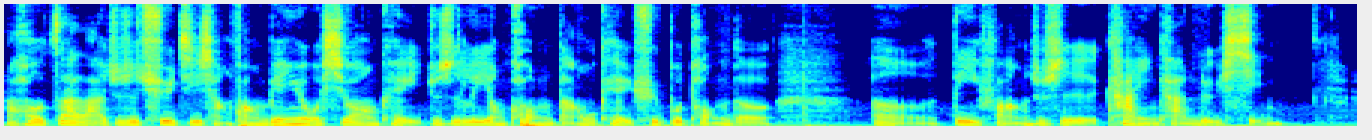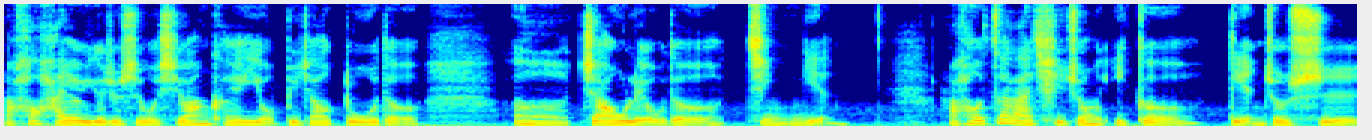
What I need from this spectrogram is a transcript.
然后再来就是去机场方便，因为我希望可以就是利用空档，我可以去不同的呃地方，就是看一看旅行。然后还有一个就是我希望可以有比较多的呃交流的经验。然后再来其中一个点就是。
